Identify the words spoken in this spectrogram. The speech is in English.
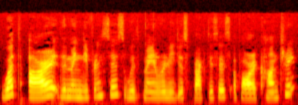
What are the main differences with main religious practices of our country?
